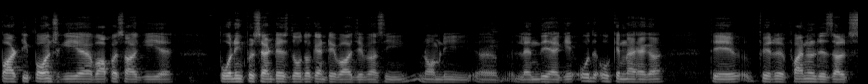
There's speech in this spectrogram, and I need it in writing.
ਪਾਰਟੀ ਪਹੁੰਚ ਗਈ ਹੈ, ਵਾਪਸ ਆ ਗਈ ਹੈ। ਪੋਲਿੰਗ ਪਰਸੈਂਟੇਜ 2-2 ਘੰਟੇ ਬਾਅਦ ਜਿਵੇਂ ਅਸੀਂ ਨਾਰਮਲੀ ਲੈਂਦੇ ਹੈਗੇ ਉਹ ਉਹ ਕਿੰਨਾ ਹੈਗਾ ਤੇ ਫਿਰ ਫਾਈਨਲ ਰਿਜ਼ਲਟਸ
